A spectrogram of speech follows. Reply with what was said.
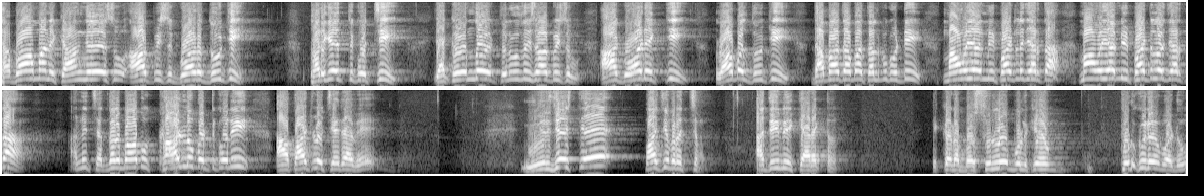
తబామని కాంగ్రెస్ ఆఫీసు గోడ దూకి పరిగెత్తుకొచ్చి ఎక్కడుందో తెలుగుదేశం ఆఫీసు ఆ గోడ ఎక్కి లోపల దూకి దబా దబా తలుపు కొట్టి మావయ్య మీ పార్టీలో చేరతా మావయ్య మీ పార్టీలో చేరతా అని చంద్రబాబు కాళ్ళు పట్టుకొని ఆ పార్టీలో చేరావే. మీరు చేస్తే పాచివ్రత్యం. అది నీ క్యారెక్టర్. ఇక్కడ బస్సుల్లో పులికే పుడుకునేవాడు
